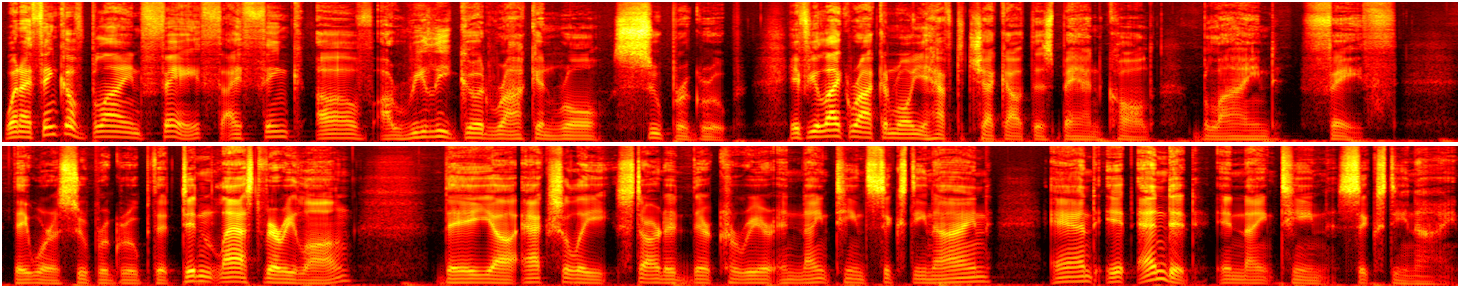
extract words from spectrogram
When I think of blind faith, I think of a really good rock and roll supergroup. If you like rock and roll, you have to check out this band called Blind Faith. They were a supergroup that didn't last very long. They uh, actually started their career in 1969 and it ended in 1969.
